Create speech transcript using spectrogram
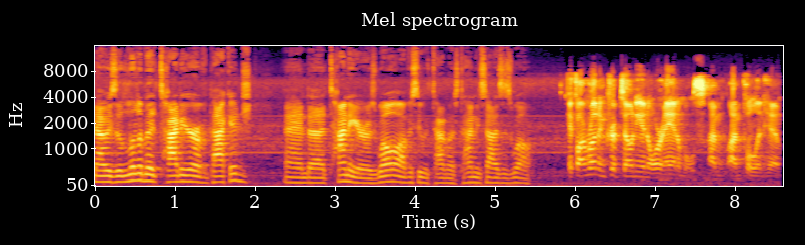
now he's a little bit tidier of a package and uh, tinier as well, obviously with timeless tiny size as well. If I'm running Kryptonian or animals, I'm, I'm pulling him.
